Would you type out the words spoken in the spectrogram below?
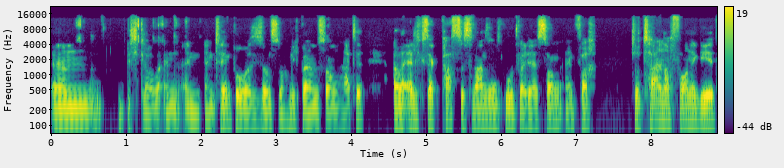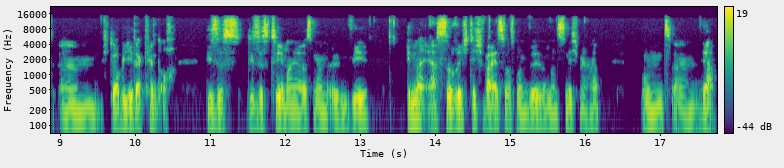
ähm, ich glaube, ein, ein, ein Tempo, was ich sonst noch nicht beim Song hatte. Aber ehrlich gesagt passt es wahnsinnig gut, weil der Song einfach total nach vorne geht. Ähm, ich glaube, jeder kennt auch dieses, dieses Thema, ja, dass man irgendwie immer erst so richtig weiß, was man will, wenn man es nicht mehr hat. Und ähm, ja,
